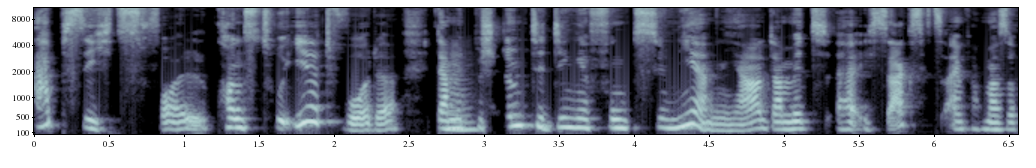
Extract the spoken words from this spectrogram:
absichtsvoll konstruiert wurde, damit mhm. bestimmte Dinge funktionieren, ja, damit, äh, ich sage es jetzt einfach mal so,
